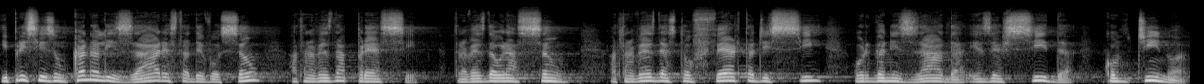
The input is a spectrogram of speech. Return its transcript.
e precisam canalizar esta devoção através da prece, através da oração, através desta oferta de si organizada, exercida, contínua.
